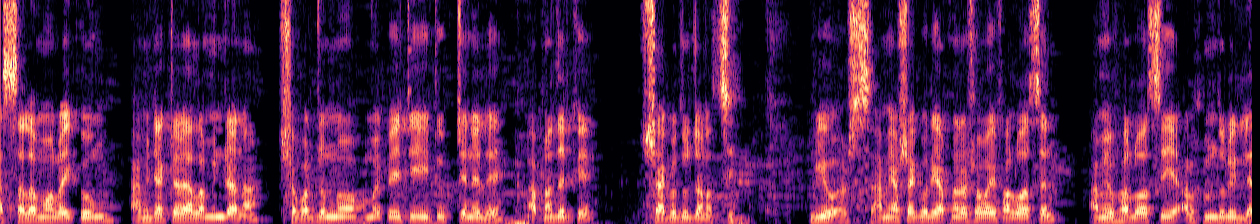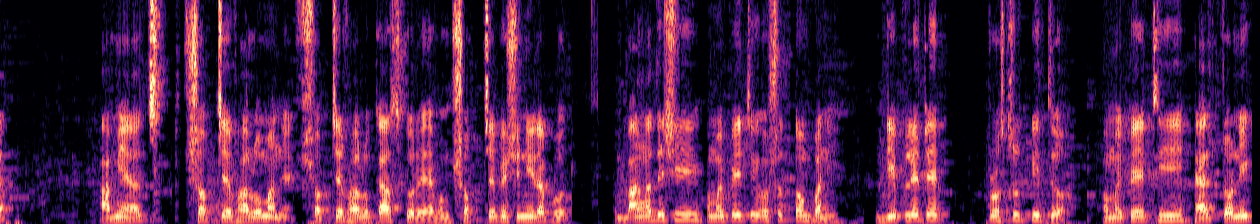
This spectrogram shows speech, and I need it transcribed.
আসসালামু আলাইকুম। আমি ডাক্তার আলামিন রানা। সবার জন্য হোমিওপ্যাথি ইউটিউব চ্যানেলে আপনাদেরকে স্বাগত জানাচ্ছি। ভিউয়ার্স, আমি আশা করি আপনারা সবাই ভালো আছেন। আমিও ভালো আছি, আলহামদুলিল্লাহ। আমি আজ সবচেয়ে ভালো মানের সবচেয়ে ভালো কাজ করে এবং সবচেয়ে বেশি নিরাপদ বাংলাদেশি হোমিওপ্যাথি ওষুধ কোম্পানি ডিপ্লেটের প্রস্তুতকৃত হোমিওপ্যাথি হেলথ টনিক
